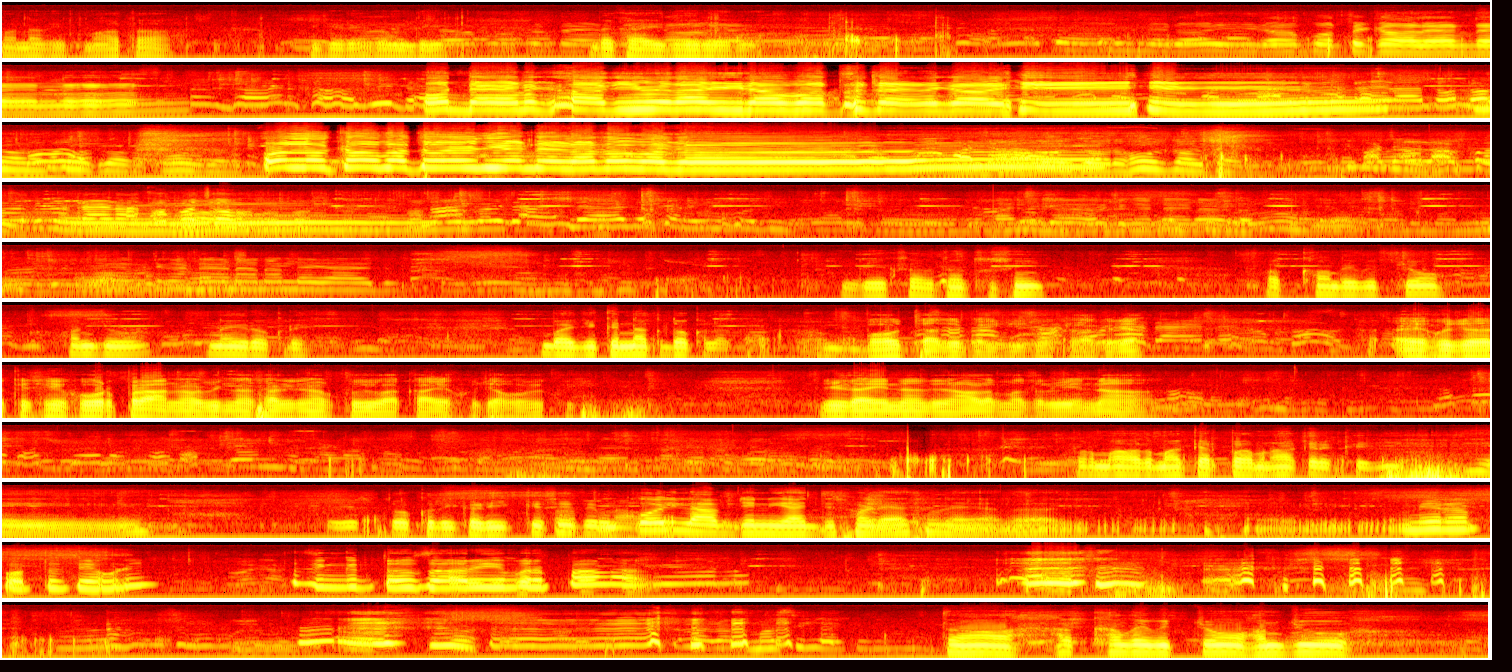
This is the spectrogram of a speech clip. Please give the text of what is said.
ਉਹਨਾਂ ਦੀ ਮਾਤਾ ਜਿਹੜੇ ਰੋਂਦੇ ਦਿਖਾਈ ਦੇ ਰਹੇ ਨੇ। ਮੇਰਾ ਹੀਰਾ ਪੁੱਤ ਖਾ ਲਿਆ ਡੈਣ ਨੇ। ਉਹ ਡੈਣ ਖਾ ਗਈ ਮੇਰਾ ਹੀਰਾ ਪੁੱਤ ਡੈਣ ਖਾ ਗਈ। ਉਹ ਲੋਕਾਂ ਬਤੋ ਇਹਦੀਆਂ ਡੈਣਾ ਤੋਂ ਬਚੋ ਰਹਿਣਾ ਤਾਂ ਬਚੋ ਨਾ ਕੋਈ ਜਾਣ ਲਿਆ ਜੇ ਕਰੇ ਇਹੋ ਜੀ ਦੇਖ ਸਕਦੇ ਹੋ ਤੁਸੀਂ, ਅੱਖਾਂ ਦੇ ਵਿੱਚੋਂ ਹੰਝੂ ਨਹੀਂ ਰੁਕ ਰਹੇ। ਬਾਈ ਜੀ, ਕਿੰਨਾ ਕੁ ਦੁੱਖ ਲੱਗਦਾ ਬਹੁਤ ਜ਼ਿਆਦਾ ਬਾਈ ਜੀ ਦੁੱਖ ਲੱਗ ਰਿਹਾ। ਇਹੋ ਜਿਹਾ ਕਿਸੇ ਹੋਰ ਭਰਾ ਨਾਲ ਵੀ ਨਾ, ਸਾਡੇ ਨਾਲ ਕੋਈ ਵਾਕਾ ਇਹੋ ਜਿਹਾ ਹੋਵੇ ਕੋਈ। ਜਿਹੜਾ ਇਹਨਾਂ ਦੇ ਨਾਲ ਮਤਲਬ ਇਹਨਾਂ ਪਰਮਾਤਮਾ ਕਿਰਪਾ ਬਣਾ ਕੇ ਰੱਖੇ ਜੀ। ਹੇ, ਇਸ ਦੁੱਖ ਦੀ ਘੜੀ ਕਿਸੇ ਤੇ ਨਾ ਕੋਈ ਲਫ਼ਜ਼ ਨਹੀਂ ਅੱਜ ਸੁਣਿਆ ਸੁਣਿਆ ਜਾਂਦਾ। ਮੇਰਾ ਪੁੱਤ ਤੇ ਹੁਣੇ ਅਸੀਂ ਕਿਤੋਂ ਸਾਰੀ ਉਮਰ ਪਾਲਾਂਗੇ ਉਹਨੂੰ। ਤਾਂ ਅੱਖਾਂ ਦੇ ਵਿੱਚੋਂ ਹੰਝੂ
